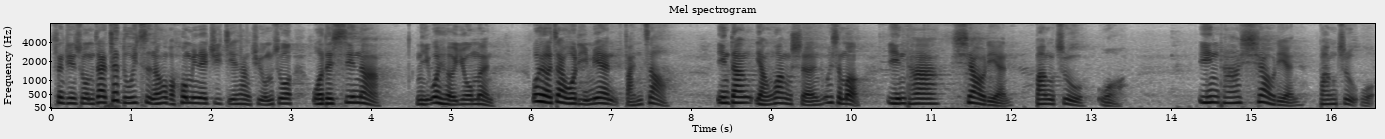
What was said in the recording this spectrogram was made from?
圣经说，我们再再读一次，然后把后面那句接上去。我们说，我的心啊，你为何忧闷？为何在我里面烦躁？应当仰望神。为什么？因他笑脸帮助我。因他笑脸帮助我。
